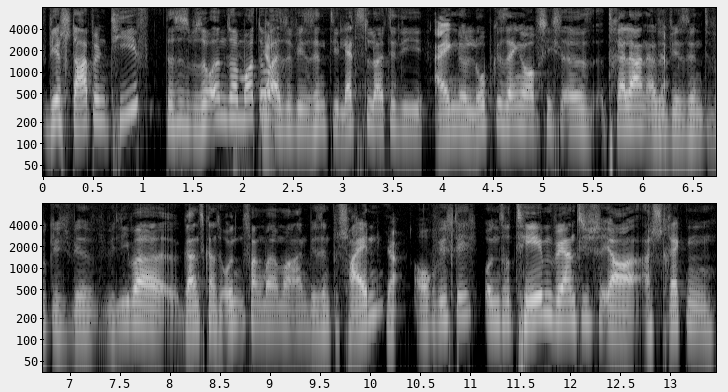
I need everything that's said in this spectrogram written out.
Wir stapeln tief, das ist so unser Motto. Ja. Also wir sind die letzten Leute, die eigene Lobgesänge auf sich äh, trällern. Also Ja. wir sind wirklich, wir, wir lieber ganz, ganz unten fangen wir mal an. Wir sind bescheiden, Ja. auch wichtig. Unsere Themen werden sich ja erstrecken.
